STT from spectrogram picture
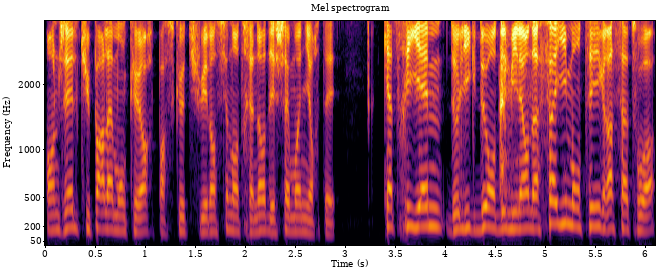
Angel, tu parles à mon cœur parce que tu es l'ancien entraîneur des Chamois Niortais. Quatrième de Ligue 2 en 2001. On a failli monter grâce à toi.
